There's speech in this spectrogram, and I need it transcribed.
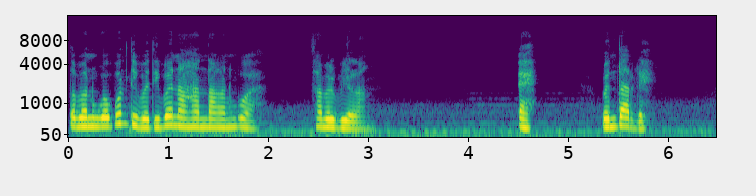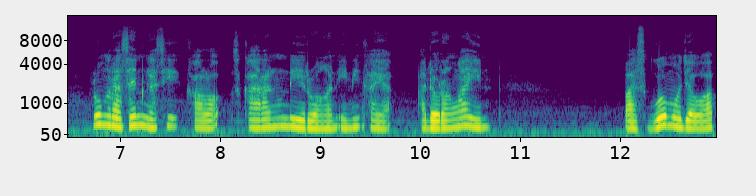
Teman gue pun tiba-tiba nahan tangan gue sambil bilang, Eh, bentar deh. Lu ngerasain gak sih kalau sekarang di ruangan ini kayak ada orang lain? Pas gue mau jawab,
